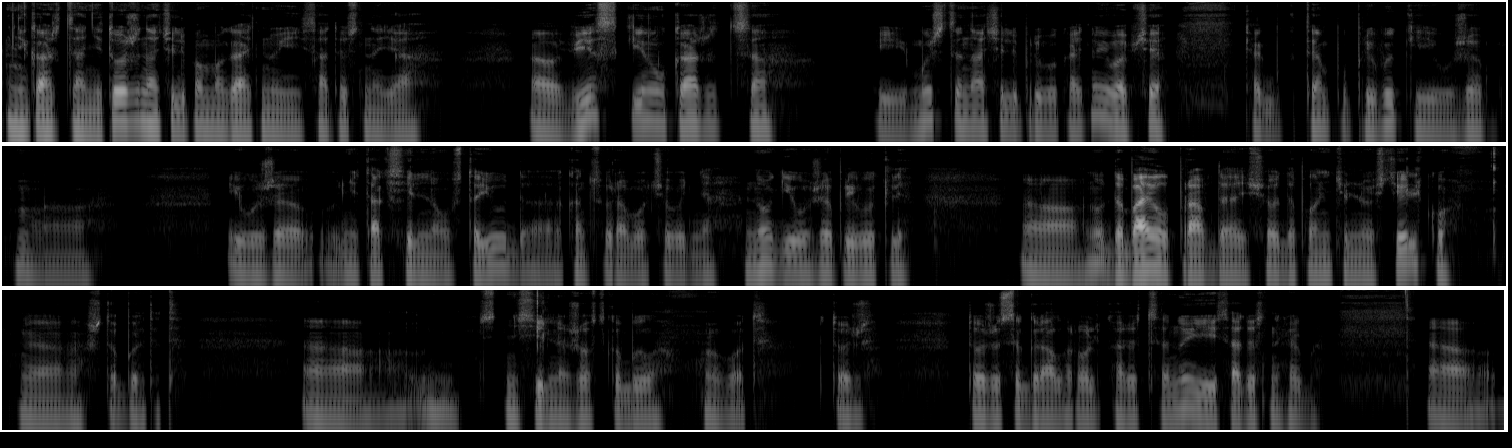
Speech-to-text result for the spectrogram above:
Мне кажется, они тоже начали помогать. Ну и, соответственно, я э, вес скинул, кажется, и мышцы начали привыкать. Ну и вообще, как бы к темпу привык и уже а, и уже не так сильно устаю до конца рабочего дня. Ноги уже привыкли. А, ну, добавил, правда, еще дополнительную стельку, э, чтобы этот не сильно жестко было. Вот. Тоже, тоже сыграл роль, кажется. Ну и, соответственно, как бы а,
